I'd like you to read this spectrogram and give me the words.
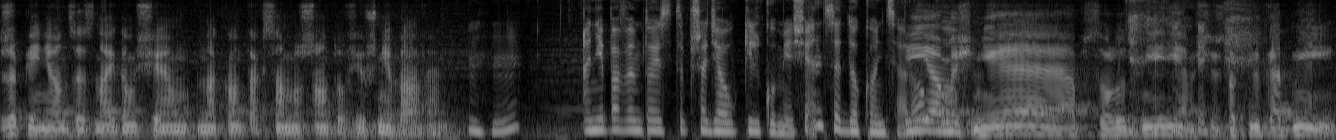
że pieniądze znajdą się na kontach samorządów już niebawem. Mhm. A niebawem to jest przedział kilku miesięcy do końca roku? Ja myślę, nie, absolutnie nie. Myślę, że to kilka dni.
